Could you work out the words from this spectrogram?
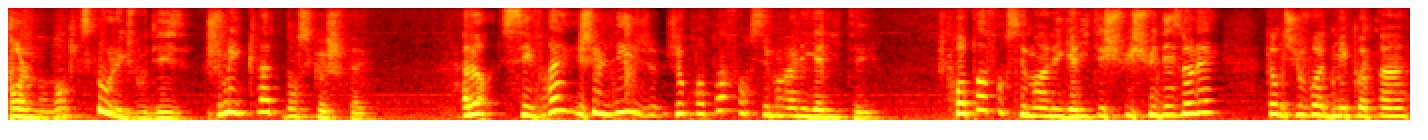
pour le moment, qu'est-ce que vous voulez que je vous dise? Je m'éclate dans ce que je fais. Alors, c'est vrai, je le dis, je ne crois pas forcément à l'égalité. Je ne crois pas forcément à l'égalité. Je suis, je désolé. Quand je vois de mes copains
